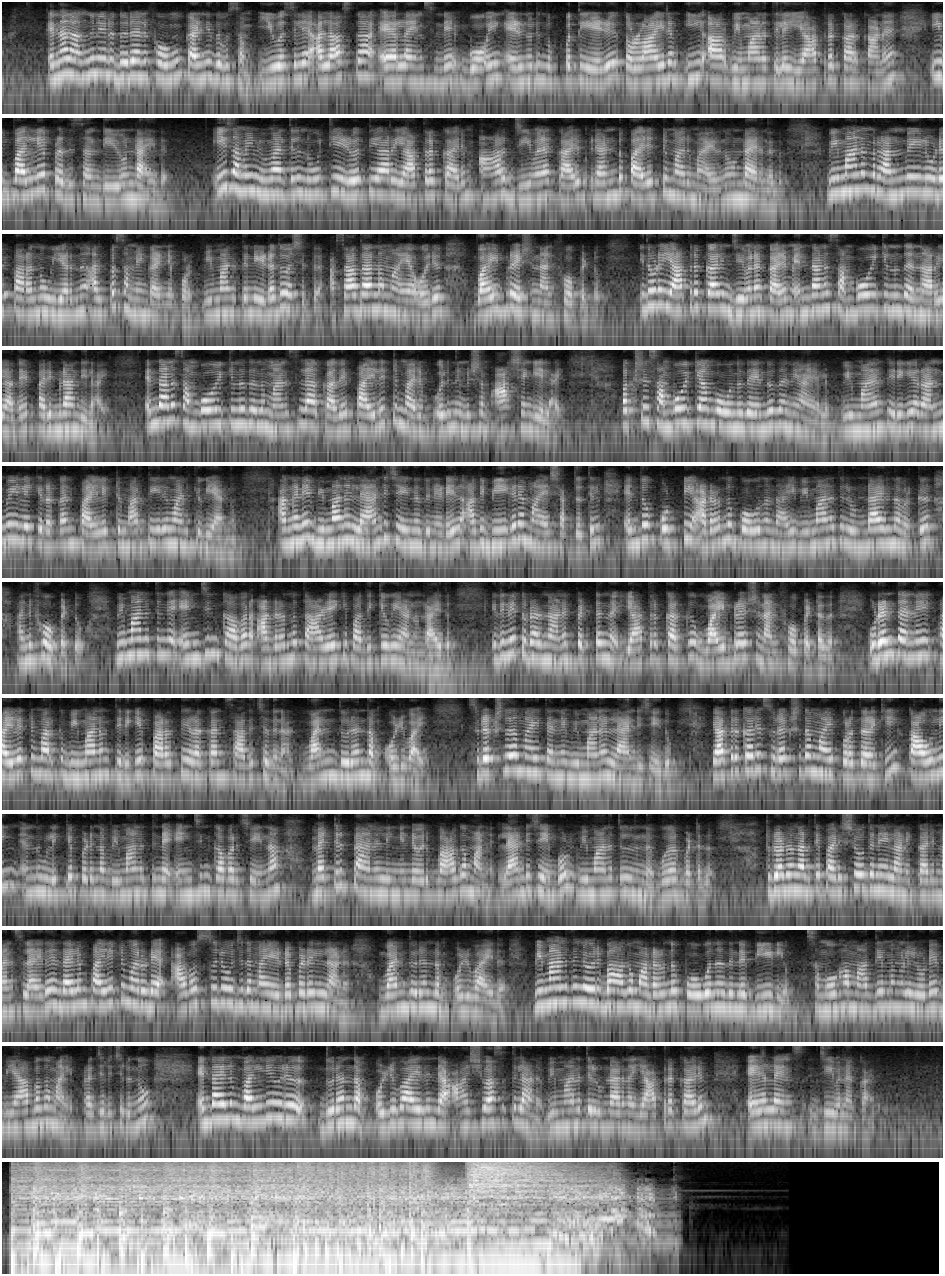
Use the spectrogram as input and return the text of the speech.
എന്നാൽ അങ്ങനെ ഒരു ദുരനുഭവവും കഴിഞ്ഞ ദിവസം യു എസിലെ അലാസ്ക എയർലൈൻസിന്റെ ബോയിങ് എഴുന്നൂറ്റി മുപ്പത്തി ഏഴ് തൊള്ളായിരം ഇ ആർ വിമാനത്തിലെ യാത്രക്കാർക്കാണ് ഈ വലിയ പ്രതിസന്ധി ഉണ്ടായത്. ഈ സമയം വിമാനത്തിൽ നൂറ്റി എഴുപത്തിയാറ് യാത്രക്കാരും ആറ് ജീവനക്കാരും രണ്ട് പൈലറ്റുമാരുമായിരുന്നു ഉണ്ടായിരുന്നത്. വിമാനം റൺവേയിലൂടെ പറന്ന് ഉയർന്ന് അല്പസമയം കഴിഞ്ഞപ്പോൾ വിമാനത്തിന്റെ ഇടതുവശത്ത് അസാധാരണമായ ഒരു വൈബ്രേഷൻ അനുഭവപ്പെട്ടു. ഇതോടെ യാത്രക്കാരും ജീവനക്കാരും എന്താണ് സംഭവിക്കുന്നത് എന്നറിയാതെ പരിഭ്രാന്തിയിലായി എന്താണ് സംഭവിക്കുന്നതെന്ന് മനസ്സിലാക്കാതെ പൈലറ്റുമാരും ഒരു നിമിഷം ആശങ്കയിലായി. പക്ഷേ സംഭവിക്കാൻ പോകുന്നത് എന്തു തന്നെയായാലും വിമാനം തിരികെ റൺവേയിലേക്ക് ഇറക്കാൻ പൈലറ്റുമാർ തീരുമാനിക്കുകയായിരുന്നു. അങ്ങനെ വിമാനം ലാൻഡ് ചെയ്യുന്നതിനിടയിൽ അതിഭീകരമായ ശബ്ദത്തിൽ എന്തോ പൊട്ടി അടർന്നു പോകുന്നതായി വിമാനത്തിൽ ഉണ്ടായിരുന്നവർക്ക് അനുഭവപ്പെട്ടു. വിമാനത്തിന്റെ എഞ്ചിൻ കവർ അടർന്ന് താഴേക്ക് പതിക്കുകയാണ് ഉണ്ടായത് ഇതിനെ തുടർന്നാണ് പെട്ടെന്ന് യാത്രക്കാർക്ക് വൈബ്രേഷൻ അനുഭവപ്പെട്ടത്. ഉടൻ തന്നെ പൈലറ്റുമാർക്ക് വിമാനം തിരികെ പറത്തിയിറക്കാൻ സാധിച്ചതിനാൽ വൻ ദുരന്തം ഒഴിവായി. സുരക്ഷിതമായി തന്നെ വിമാനം ലാൻഡ് ചെയ്തു. യാത്രക്കാരെ സുരക്ഷിതമായി പുറത്തിറക്കി കൗലിംഗ് എന്ന് വിളിക്കപ്പെടുന്ന വിമാനത്തിന്റെ എഞ്ചിൻ കവർ ചെയ്യുന്ന മെറ്റൽ പാനലിങ്ങിന്റെ ഒരു ഭാഗമാണ്. ലാൻഡ് ചെയ്യുമ്പോൾ വിമാനത്തിൽ നിന്ന് വേർപെട്ടത്. തുടർന്ന് നടത്തിയ പരിശോധനയിലാണ് ഇക്കാര്യം മനസ്സിലായത്. എന്തായാലും പൈലറ്റുമാരുടെ അവസരോചിതമായ ഇടപെടലിലാണ് വൻ ദുരന്തം ഒഴിവായത്. വിമാനത്തിന്റെ ഒരു ഭാഗം അടർന്നു പോകുന്നതിന്റെ വീഡിയോ സമൂഹ മാധ്യമങ്ങളിലൂടെ വ്യാപകമായി പ്രചരിച്ചിരുന്നു. എന്തായാലും വലിയൊരു ദുരന്തം ഒഴിവായതിന്റെ ആശ്വാസത്തിലാണ് വിമാനത്തിൽ ഉണ്ടായിരുന്ന യാത്രക്കാരും എയർലൈൻസ് ജീവനക്കാരും.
